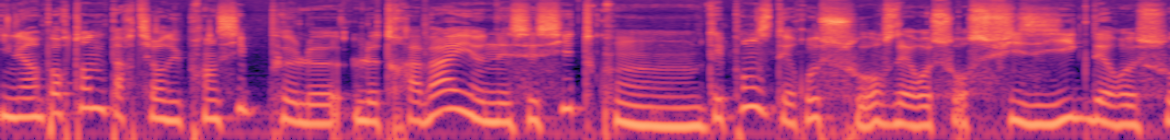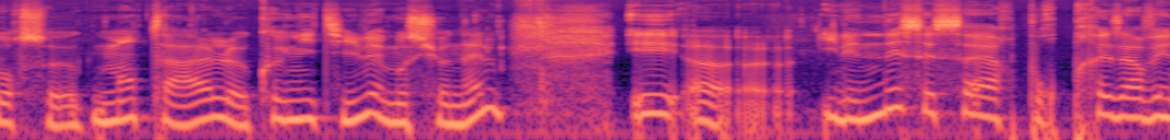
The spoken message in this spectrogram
il est important de partir du principe que le, travail nécessite qu'on dépense des ressources, des ressources physiques, des ressources mentales, cognitives, émotionnelles, et il est nécessaire pour préserver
